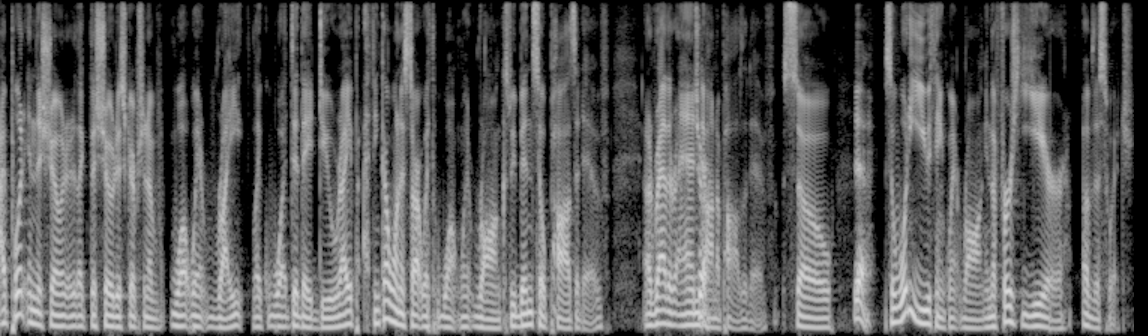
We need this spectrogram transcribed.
I put in the show like the show description of what went right, like what did they do right. But I think I want to start with what went wrong because we've been so positive. I'd rather end Sure. on a positive. So Yeah. so what do you think went wrong in the first year of the Switch?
